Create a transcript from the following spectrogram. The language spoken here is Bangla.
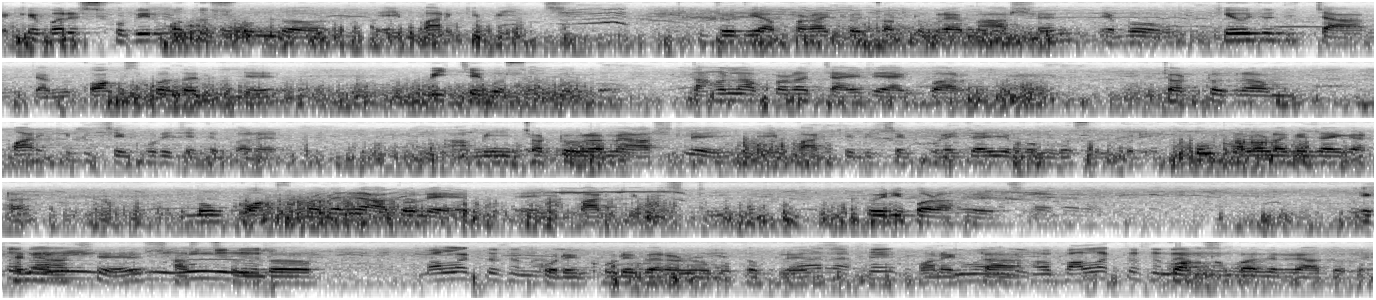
একেবারে ছবির মতো সুন্দর এই পার্কি বিচ যদি আপনারা কেউ চট্টগ্রামে আসেন এবং কেউ যদি চান যে আমি কক্সবাজার গিয়ে বিচে গোসল করব তাহলে আপনারা চাইলে একবার চট্টগ্রাম পার্কি বিচে ঘুরে যেতে পারেন। আমি চট্টগ্রামে আসলেই এই পার্কি বিচে ঘুরে যাই এবং গোসল করি। খুব ভালো লাগে জায়গাটা এবং কক্সবাজারের আদলে এই পার্কি বিচটি তৈরি করা হয়েছে। এখানে আছে স্বাচ্ছন্দ্য ভালো লাগতেছে না। করে ঘুরে বেড়ানোর মতো প্লেস অনেকটা ভালো লাগতেছে না কক্সবাজারের আদলে।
